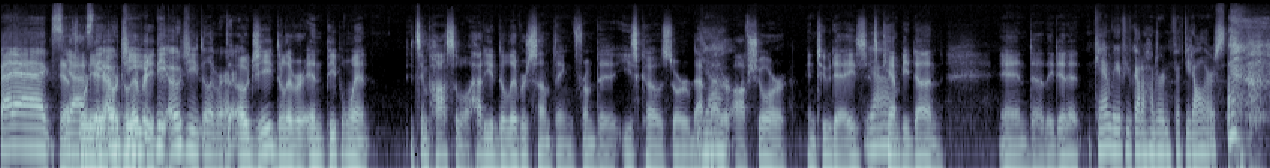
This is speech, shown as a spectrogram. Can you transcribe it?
FedEx. Yeah, yes, 48 the hour OG, delivery. The OG deliverer. the OG deliver, and people went. It's impossible. How do you deliver something from the East Coast or that Yeah. matter offshore in two days? It Yeah. can't be done. And uh, they did it. Can be if you've got $150.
